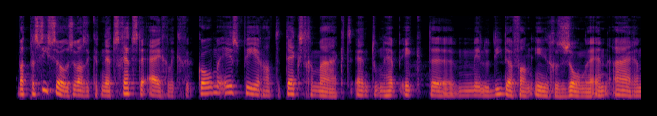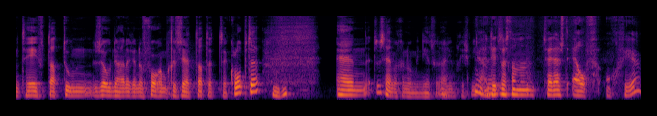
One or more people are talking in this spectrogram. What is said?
Wat precies zo, zoals ik het net schetste, eigenlijk gekomen is. Peer had de tekst gemaakt en toen heb ik de melodie daarvan ingezongen. En Arend heeft dat toen zodanig in een vorm gezet dat het eh, klopte. En toen zijn we genomineerd voor. Schmid. Ja, en dit was dan in 2011 ongeveer.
